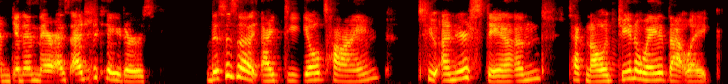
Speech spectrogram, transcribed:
and get in there. As educators this is an ideal time to understand technology in a way that like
